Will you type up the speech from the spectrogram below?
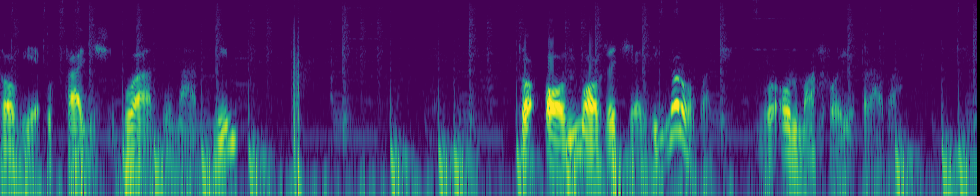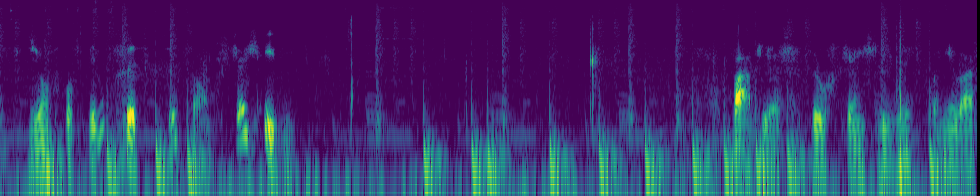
sobie ustalisz władzę nad nim, to on może cię zignorować, bo on ma swoje prawa. W związku z tym wszyscy są szczęśliwi. papież był szczęśliwy, ponieważ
